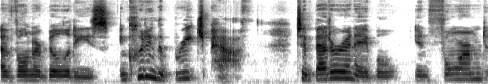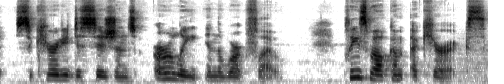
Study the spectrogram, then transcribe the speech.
of vulnerabilities, including the breach path, to better enable informed security decisions early in the workflow. Please welcome Accurics.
